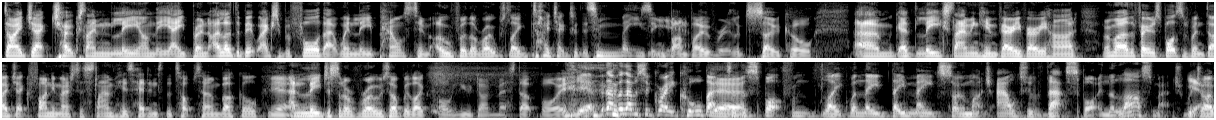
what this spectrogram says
Dijak chokeslamming Lee on the apron. I love the bit actually before that when Lee pounced him over the ropes. Like Dijak took this amazing bump over it. It looked so cool. Um, we had Lee slamming him very, very hard. One of my other favorite spots was when Dijak finally managed to slam his head into the top turnbuckle. Yeah. And Lee just sort of rose up with like, "Oh, you done messed up, boy." Yeah, but that, but that was a great callback Yeah. to the spot from like when they, they made so much out of that spot in the last match, which Yeah,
